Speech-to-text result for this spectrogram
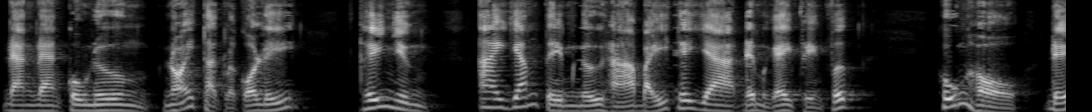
Đan đan cô nương nói thật là có lý. Thế nhưng ai dám tìm ngự hạ bảy thế gia để mà gây phiền phức. Huống hồ đế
